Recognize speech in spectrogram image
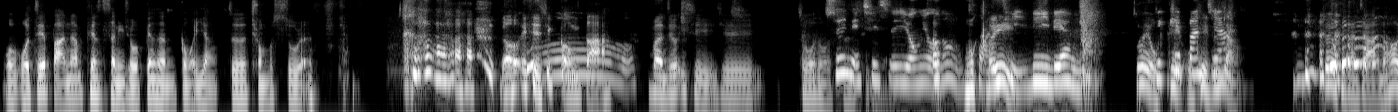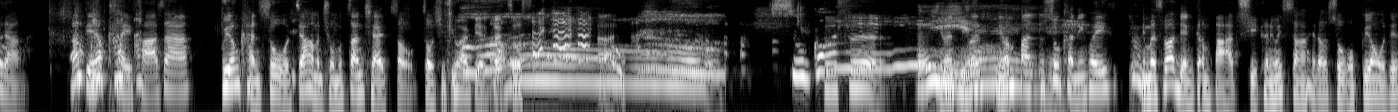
我我直接把那片森林就变成跟我一样，就是全部树人，然后一起去攻打，哦。不然就一起去做什么。所以你其实拥有那种哦我可以。团体力量。对，我可以可以，我可以搬家。就讲，对，我跟他讲，然后讲，那边要开发噻，不用砍树，我叫他们全部站起来走，走去另外一边再做事，哦，曙光是不是？你们你们你们搬耶树肯定会，你们是不是要连根拔起，肯定会伤害到树。我不用，我就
